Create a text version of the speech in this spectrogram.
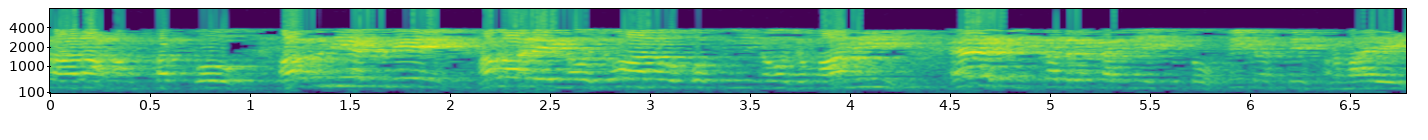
تعالیٰ ہم سب کو اپنے اپنے ہمارے نوجوانوں کو اپنی نوجوانی ایسی قدر کرنے کی تو فکر سے فرمائے۔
